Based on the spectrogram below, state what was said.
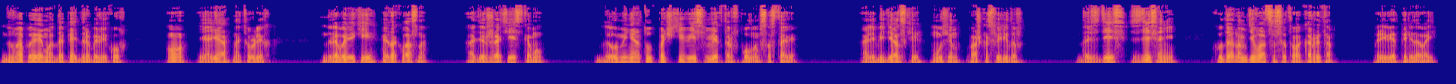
Два ПМа да пять дробовиков». «О, я-я, натюрлих. Дробовики — это классно. А держать есть кому?» «Да у меня тут почти весь вектор в полном составе. А Лебедянский, Мухин, Пашка Сверидов. Да здесь, здесь они. Куда нам деваться с этого корыта? Привет передавай.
